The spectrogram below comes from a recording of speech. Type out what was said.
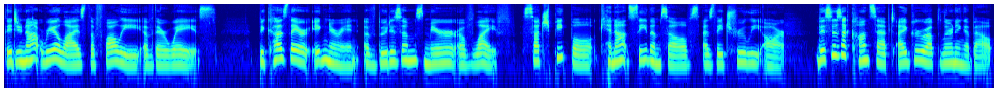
They do not realize the folly of their ways. Because they are ignorant of Buddhism's mirror of life, such people cannot see themselves as they truly are. This is a concept I grew up learning about,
